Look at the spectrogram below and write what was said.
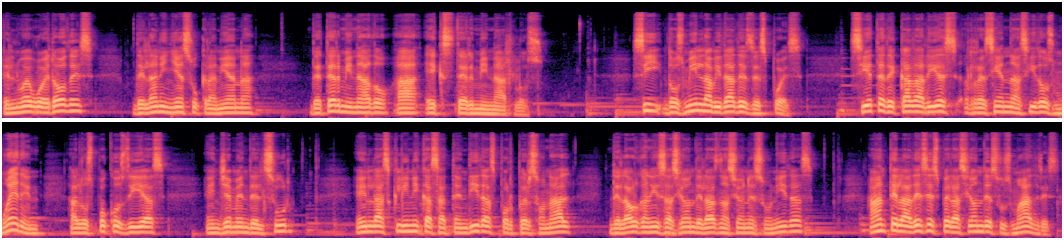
el nuevo Herodes de la niñez ucraniana determinado a exterminarlos. Sí, dos mil navidades después, siete de cada diez recién nacidos mueren a los pocos días en Yemen del Sur, en las clínicas atendidas por personal de la Organización de las Naciones Unidas, ante la desesperación de sus madres,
